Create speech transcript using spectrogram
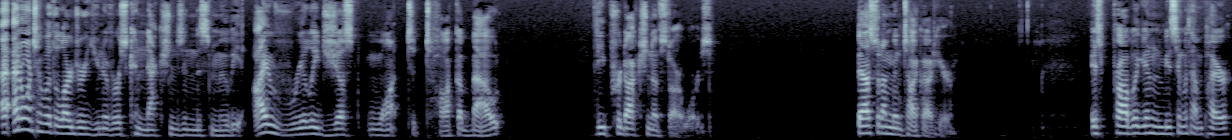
I don't want to talk about the larger universe connections in this movie. I really just want to talk about the production of Star Wars. That's what I'm going to talk about here. It's probably going to be the same with Empire.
